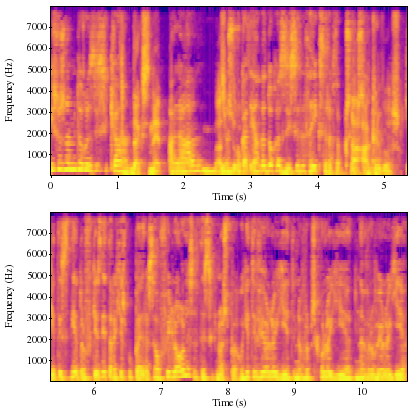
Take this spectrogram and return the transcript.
Σω να μην το είχα ζήσει καν. Εντάξει, ναι. Αλλά αν, να σου πω κάτι, αν δεν το είχα ζήσει, δεν θα ήξερα αυτά που ξέρω. Ακριβώς. Γιατί στις διατροφικές διαταραχές που πέρασα, οφείλω όλες αυτές τις γνώσεις που έχω για τη βιολογία, την νευροψυχολογία, την νευροβιολογία,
